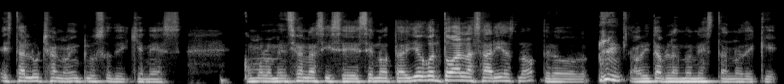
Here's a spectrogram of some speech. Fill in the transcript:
esta lucha, ¿no? Incluso de quienes, como lo mencionas, y se, se nota, llego en todas las áreas, ¿no? Pero ahorita hablando en esta, ¿no? De que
